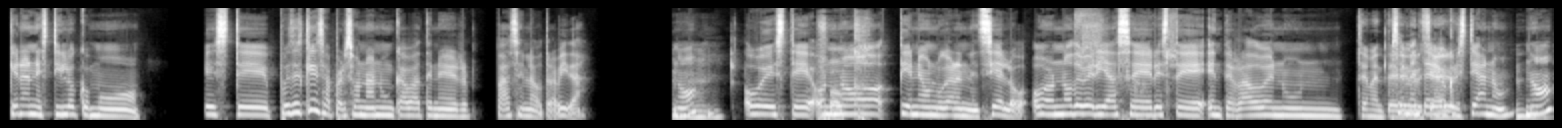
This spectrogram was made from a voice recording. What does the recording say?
que eran estilo como, este, pues es que esa persona nunca va a tener paz en la otra vida. ¿no? O este, o no tiene un lugar en el cielo, o no debería ser este enterrado en un cementerio, cristiano, ¿no?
